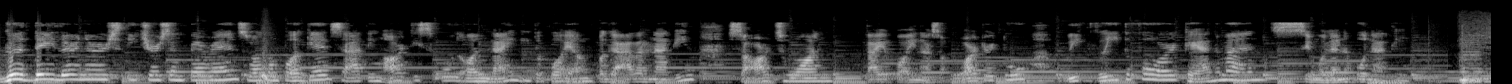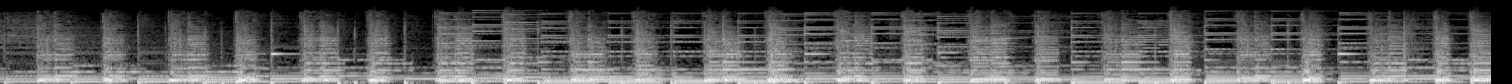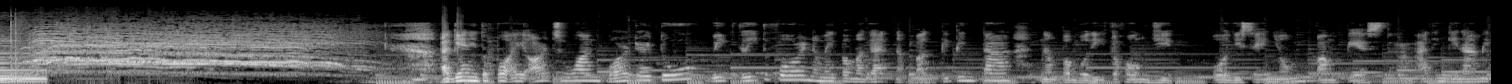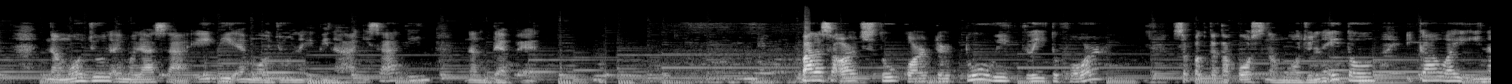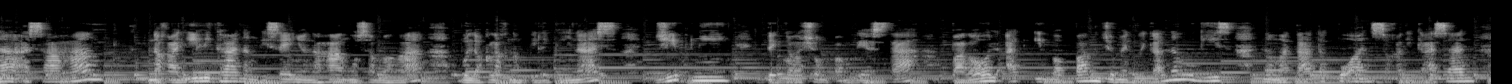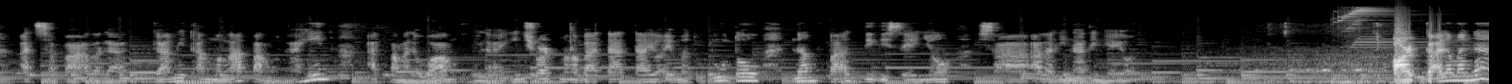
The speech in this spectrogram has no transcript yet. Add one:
Good day learners, teachers, and parents! Welcome po again sa ating Artist School Online. Ito po ay ang pag-aaral natin sa Arts 1. Tayo po ay nasa Quarter 2, Week 3 to 4. Kaya naman, simulan na po natin. Again, ito po ay Arts 1 Quarter 2, Week 3 to 4 na may pamagat na pagpipinta ng paborito kong jeep o disenyong pampiesta. Ang ating ginamit na module ay mula sa ADM module na ibinahagi sa atin ng DepEd. Para sa Arts 2 Quarter 2, Week 3 to 4, sa pagtatapos ng module na ito, ikaw ay inaasahang nakalilikha ng disenyo na hango sa mga bulaklak ng Pilipinas, jeepney, dekorasyong pampiesta, parol at iba pang geometrical na hugis na matatagpuan sa kalikasan at sa paaralan gamit ang mga pangunahin at pangalawang kulay. In short mga bata, tayo ay matututo ng pagdidisenyo sa aralin natin ngayon. Art kaalaman na!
